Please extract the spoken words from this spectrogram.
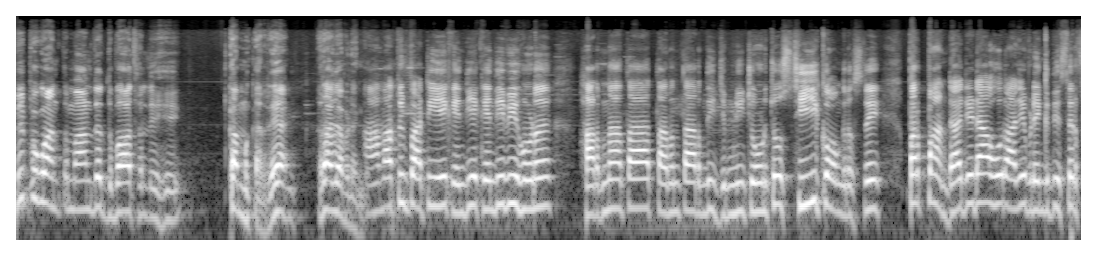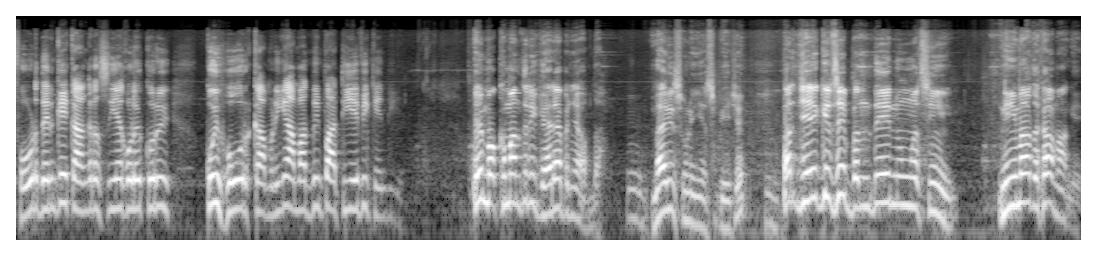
ਵੀ ਭਗਵੰਤ ਮਾਨ ਦੇ ਦਬਾਅ ਥੱਲੇ ਇਹ ਕੰਮ ਕਰ ਰਿਹਾ ਰਾਜਾ ਵੜਿੰਗ। ਆਮ ਆਦਮੀ ਪਾਰਟੀ ਇਹ ਕਹਿੰਦੀ ਹੈ ਕਹਿੰਦੀ ਵੀ ਹੁਣ ਹਰਨਾ ਤਾਂ ਤਰਨਤਾਰਨ ਦੀ ਜਿਮਨੀ ਚੋਣ ਚੋਂ ਸੀ ਕਾਂਗਰਸ ਨੇ ਪਰ ਭਾਂਡਾ ਜਿਹੜਾ ਉਹ ਰਾਜੇ ਵੜਿੰਗ ਦੇ ਸਿਰ ਫੋੜ ਦੇਣਗੇ ਕਾਂਗਰਸੀਆਂ ਕੋਲੇ ਕੋਈ ਕੋਈ ਹੋਰ ਕੰਮ ਨਹੀਂ ਆਮ ਆਦਮੀ ਪਾਰਟੀ ਇਹ ਵੀ ਕਹਿੰਦੀ ਹੈ। ਇਹ ਮੁੱਖ ਮੰਤਰੀ ਕਹਿ ਰਿਹਾ ਪੰਜਾਬ ਦਾ। ਮੈਂ ਵੀ ਸੁਣੀ ਹੈ ਸਪੀਚ ਪਰ ਜੇ ਕਿਸੇ ਬੰਦੇ ਨੂੰ ਅਸੀਂ ਨੀਵਾ ਦਿਖਾਵਾਂਗੇ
